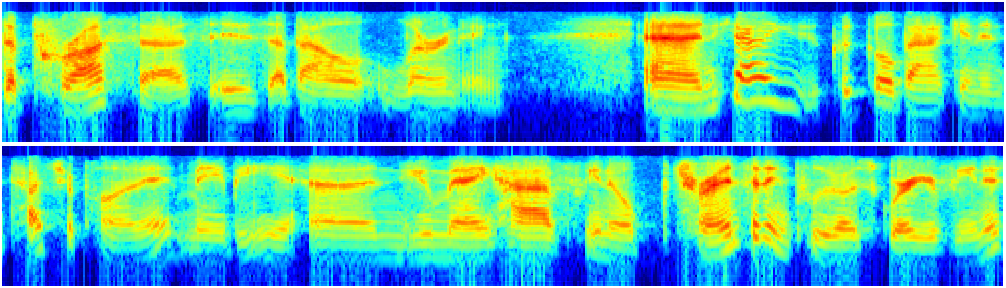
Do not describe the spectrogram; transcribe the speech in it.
the process is about learning. And yeah, you could go back in and touch upon it maybe, and you may have, you know, transiting Pluto square your Venus,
